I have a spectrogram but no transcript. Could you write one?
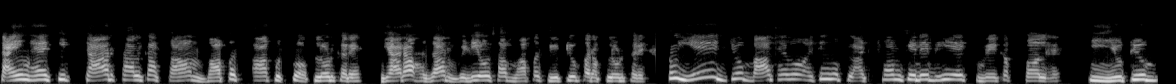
टाइम है कि चार साल का काम वापस आप उसको अपलोड करें? ग्यारह हज़ार वीडियोस आप वापस यूट्यूब पर अपलोड करें। तो ये जो बात है वो आई थिंक वो प्लेटफॉर्म के लिए भी एक वेकअप कॉल है कि यूट्यूब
